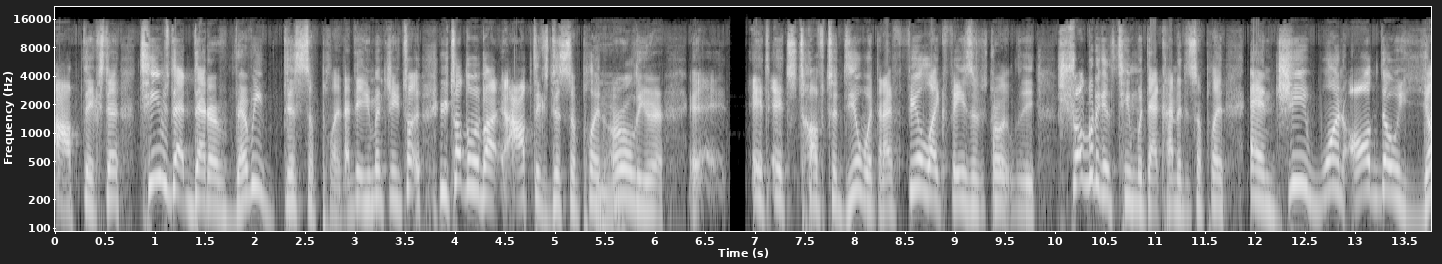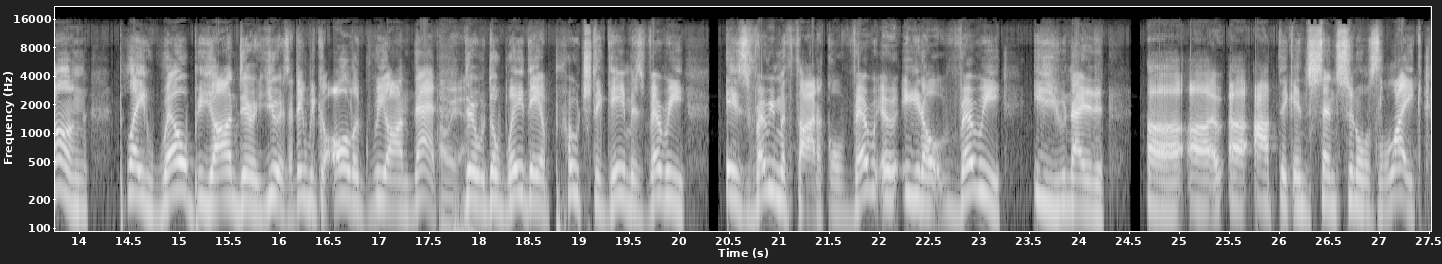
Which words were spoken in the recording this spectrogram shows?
optics. They're teams that that are very disciplined. I think you mentioned you talked you talked a little about optics discipline mm. earlier. It, it, it's tough to deal with, and I feel like FaZe have historically struggled against team with that kind of discipline. And G1, although young, play well beyond their years. I think we could all agree on that. Oh, yeah. the way they approach the game is very is very methodical, very uh, you know very united uh, uh, uh, Optic and Sentinels like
